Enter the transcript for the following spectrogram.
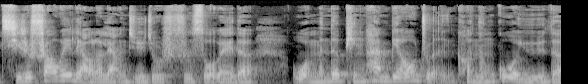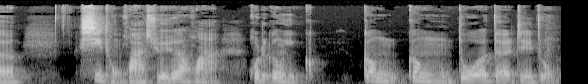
其实稍微聊了两句，就是所谓的我们的评判标准可能过于的系统化、学院化，或者更更更多的这种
